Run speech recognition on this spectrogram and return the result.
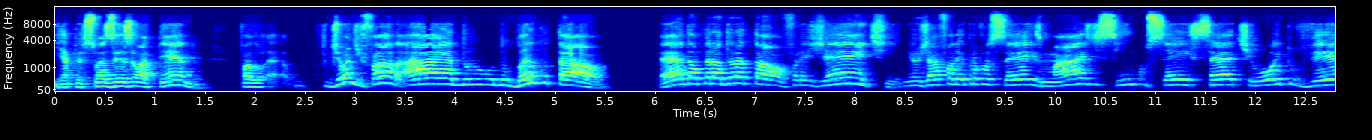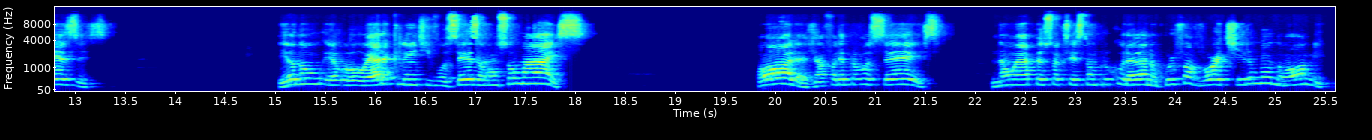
E a pessoa, às vezes eu atendo, falo, é, de onde fala? Ah, é do, do banco tal, é da operadora tal. Falei, gente, eu já falei para vocês mais de cinco, seis, sete, oito vezes. Eu não, eu, eu era cliente de vocês, eu não sou mais. Olha, já falei para vocês, não é a pessoa que vocês estão procurando. Por favor, tira o meu nome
